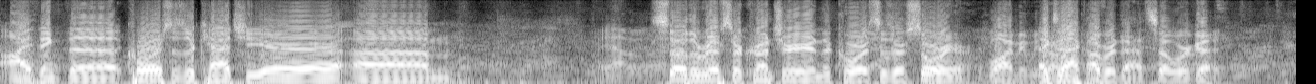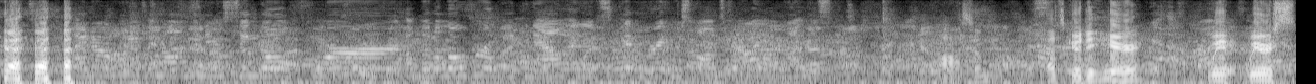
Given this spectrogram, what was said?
I think the choruses are catchier. Um, So the riffs are crunchier and the choruses are sorrier. Well, I mean, we exactly. covered that, so we're good. I know we've been on the new single for a little over a week now, and it's getting great response where I am. I listen to it. Awesome. That's good to hear. We we're. s-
